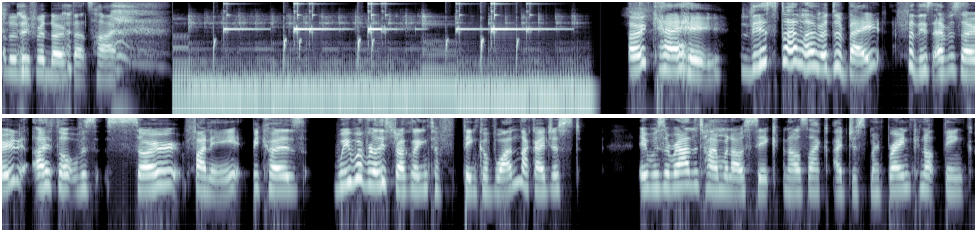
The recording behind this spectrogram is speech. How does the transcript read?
I don't even know if that's high. Okay, this dilemma debate for this episode I thought was so funny because we were really struggling to think of one. Like, I just, it was around the time when I was sick, and I was like, I just, my brain cannot think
